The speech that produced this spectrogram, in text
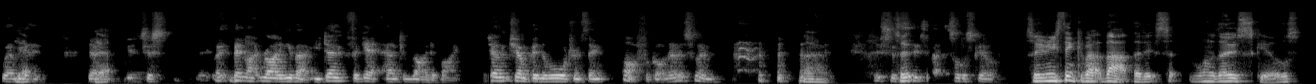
where are we going?" Yeah, yeah, it's just a bit like riding a bike. You don't forget how to ride a bike. You don't jump in the water and think, "Oh, I forgot how to swim." No, it's, just, so, it's that sort of skill. So when you think about that, that it's one of those skills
